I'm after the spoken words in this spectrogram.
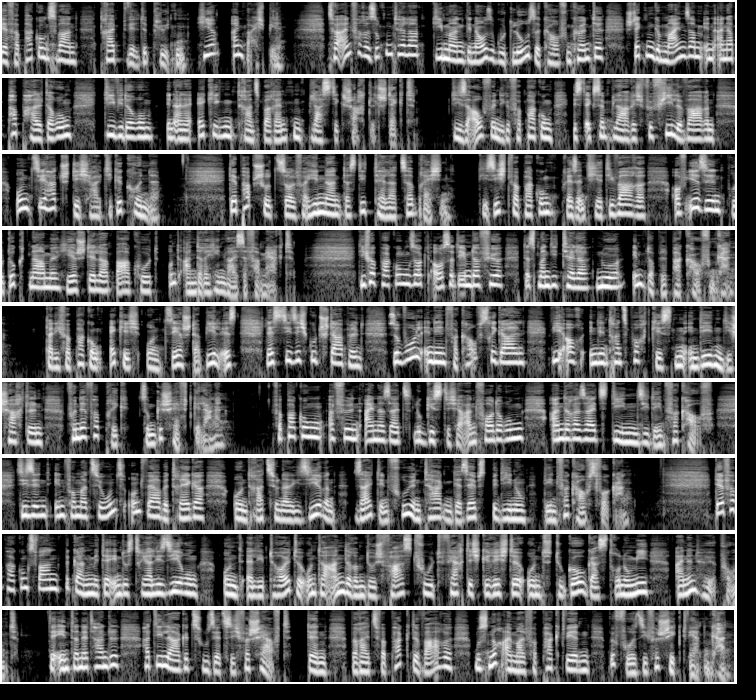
Der Verpackungswahn treibt wilde Blüten. Hier ein Beispiel. Zwei einfache Suppenteller, die man genauso gut lose kaufen könnte, stecken gemeinsam in einer Papphalterung, die wiederum in einer eckigen, transparenten Plastikschachtel steckt. Diese aufwendige Verpackung ist exemplarisch für viele Waren und sie hat stichhaltige Gründe. Der Pappschutz soll verhindern, dass die Teller zerbrechen. Die Sichtverpackung präsentiert die Ware. Auf ihr sind Produktname, Hersteller, Barcode und andere Hinweise vermerkt. Die Verpackung sorgt außerdem dafür, dass man die Teller nur im Doppelpack kaufen kann. Da die Verpackung eckig und sehr stabil ist, lässt sie sich gut stapeln, sowohl in den Verkaufsregalen wie auch in den Transportkisten, in denen die Schachteln von der Fabrik zum Geschäft gelangen. Verpackungen erfüllen einerseits logistische Anforderungen, andererseits dienen sie dem Verkauf. Sie sind Informations- und Werbeträger und rationalisieren seit den frühen Tagen der Selbstbedienung den Verkaufsvorgang. Der Verpackungswahn begann mit der Industrialisierung und erlebt heute unter anderem durch Fastfood, Fertiggerichte und To-Go-Gastronomie einen Höhepunkt. Der Internethandel hat die Lage zusätzlich verschärft denn bereits verpackte Ware muss noch einmal verpackt werden, bevor sie verschickt werden kann.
